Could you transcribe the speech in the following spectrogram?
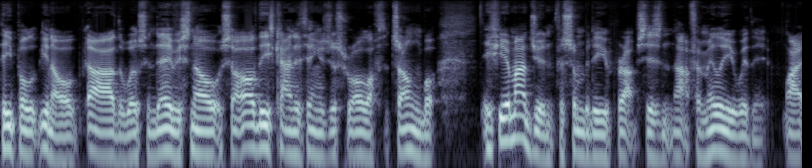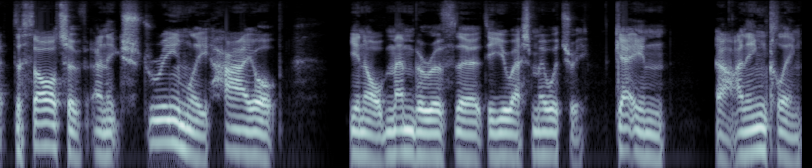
people, you know, ah, the Wilson Davis notes, so all these kind of things just roll off the tongue. But if you imagine for somebody who perhaps isn't that familiar with it, like the thought of an extremely high up, you know, member of the the U.S. military getting uh, an inkling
